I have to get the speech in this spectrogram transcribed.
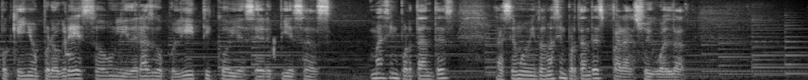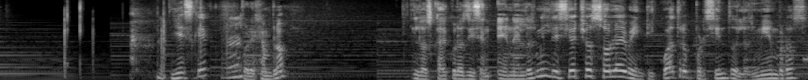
pequeño progreso, un liderazgo político y hacer piezas más importantes, hacer movimientos más importantes para su igualdad. Y es que, por ejemplo, los cálculos dicen, en el 2018 solo el 24% de los miembros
